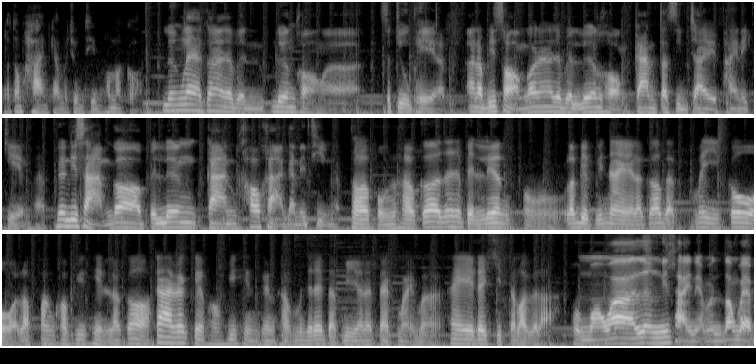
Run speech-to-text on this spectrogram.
เราต้องผ่านการประชุมทีมเข้ามาก่อน เรื่องแรกก็น่าจะเป็นเรื่องของ สกิลเพย์ครับอันดับที่ 2 ก็น่าจะเป็นเรื่องของการตัดสินใจภายในเกมครับ เรื่องที่ 3 ก็เป็นเรื่องการเข้าขากันในทีมครับสำหรับผมนะครับก็น่าจะเป็นเรื่องของระเบียบวินัย แล้วก็แบบไม่อีโก้รับฟังความคิดเห็น แล้วก็กล้าแลกเปลี่ยนความคิดเห็นกันครับมันจะได้แบบมีอะไรแปลกใหม่มา ให้ได้คิดตลอดเวลา ผมมองว่าเรื่องนิสัยเนี่ยมันต้องแบบ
